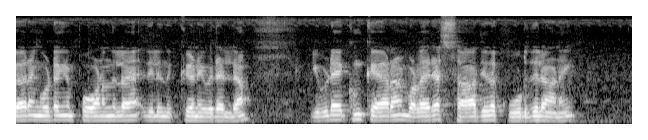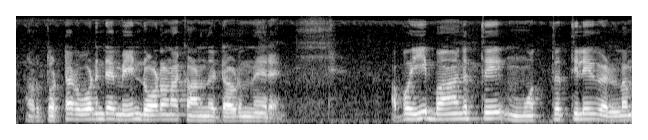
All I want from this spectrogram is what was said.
വേറെ എങ്ങോട്ടെങ്കിലും പോകണം എന്നുള്ള ഇതിൽ നിൽക്കുകയാണ് ഇവരെല്ലാം. ഇവിടേക്കും കയറാൻ വളരെ സാധ്യത കൂടുതലാണ്. അവർ തൊട്ട റോഡിന്റെ മെയിൻ റോഡാണ് ആ കാണുന്നത് കേട്ടോ അവിടെ നിന്ന് നേരെ. അപ്പോൾ ഈ ഭാഗത്ത് മൊത്തത്തിൽ വെള്ളം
